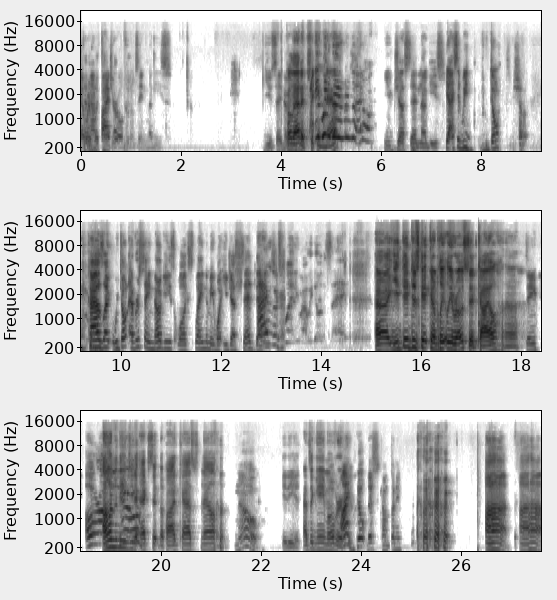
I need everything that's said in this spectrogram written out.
instead we're of not with five year olds. We don't say nuggies. You say Call that a chicken Wait, wait, nap? wait, wait, I don't. You just said nuggies. Yeah, I said we don't. Shut up. Kyle's like, we don't ever say nuggies. Well, explain to me what you just said. Then I was explaining why we don't say. Uh, you did just get completely roasted, Kyle. Uh, See, Oh, I'm gonna need you to exit the podcast now. No, idiot. That's a game over. I built this company. Uh huh. Uh huh.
